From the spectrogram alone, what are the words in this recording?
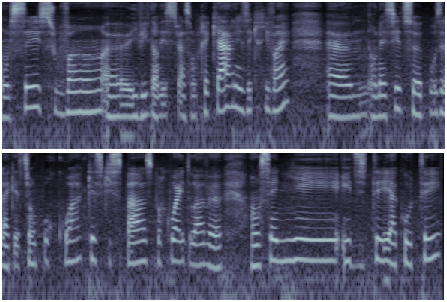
on le sait, souvent, euh, ils vivent dans des situations précaires, les écrivains. Euh, on a essayé de se poser la question pourquoi, qu'est-ce qui se passe, pourquoi ils doivent enseigner, éditer à côté,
